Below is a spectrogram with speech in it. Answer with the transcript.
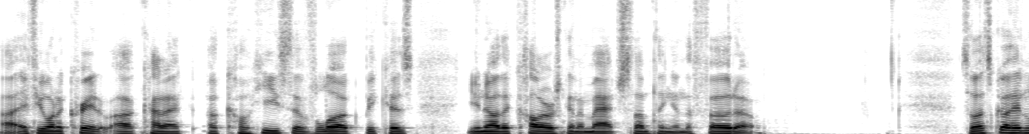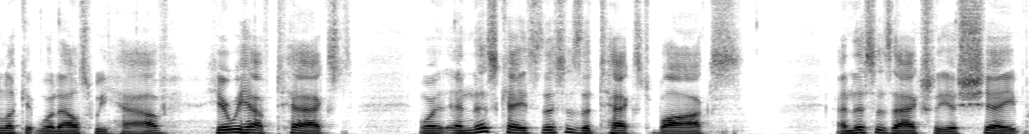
uh, if you want to create a kind of a cohesive look because you know the color is going to match something in the photo. So let's go ahead and look at what else we have. Here we have text. In this case, this is a text box. And this is actually a shape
